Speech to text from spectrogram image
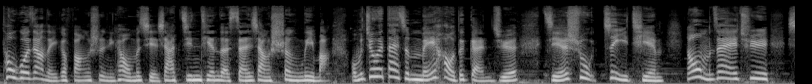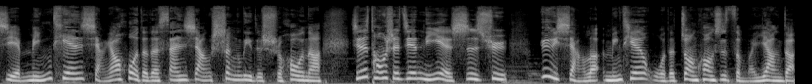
透过这样的一个方式，你看我们写下今天的三项胜利嘛，我们就会带着美好的感觉结束这一天，然后我们再去写明天想要获得的三项胜利的时候呢，其实同时间你也是去预想了明天我的状况是怎么样的，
